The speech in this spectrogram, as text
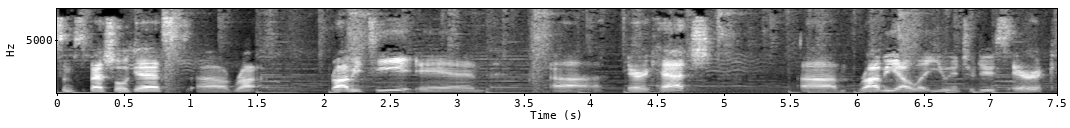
some special guests, uh, Robbie T and uh, Eric Hatch. Um, Robbie, I'll let you introduce Eric.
